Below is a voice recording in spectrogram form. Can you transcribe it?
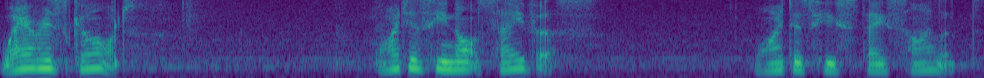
Where is God? Why does he not save us? Why does he stay silent?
